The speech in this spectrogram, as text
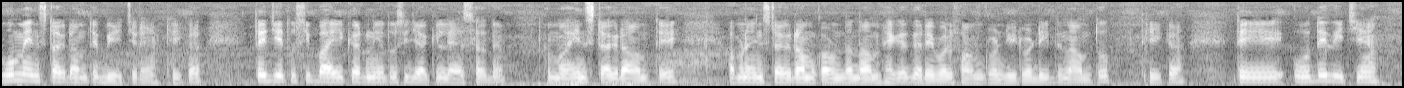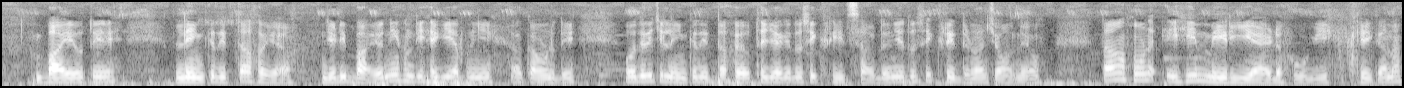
ਉਹ ਮੈਂ ਇੰਸਟਾਗ੍ਰam ਤੇ ਵੇਚ ਰਿਹਾ, ਠੀਕ ਆ? ਤੇ ਜੇ ਤੁਸੀਂ ਬਾਈ ਕਰਨੀ ਹੈ ਤੁਸੀਂ ਜਾ ਕੇ ਲੈ ਸਕਦੇ ਹੋ। ਮੈਂ ਇੰਸਟਾਗ੍ਰam ਤੇ, ਆਪਣਾ ਇੰਸਟਾਗ੍ਰam ਅਕਾਊਂਟ ਦਾ ਨਾਮ ਹੈਗਾ ਗਰੇਵਲ ਫਾਰਮ 2020 ਦੇ ਨਾਮ ਤੋਂ, ਠੀਕ ਆ? ਤੇ ਉਹਦੇ ਵਿੱਚ ਬਾਇਓ ਤੇ ਲਿੰਕ ਦਿੱਤਾ ਹੋਇਆ। ਜਿਹੜੀ ਬਾਇਓ ਨਹੀਂ ਹੁੰਦੀ ਹੈਗੀ ਆਪਣੀ ਅਕਾਊਂਟ ਦੀ, ਉਹਦੇ ਵਿੱਚ ਲਿੰਕ ਦਿੱਤਾ ਹੋਇਆ, ਉੱਥੇ ਜਾ ਕੇ ਤੁਸੀਂ ਖਰੀਦ ਸਕਦੇ ਹੋ, ਜੇ ਤੁਸੀਂ ਖਰੀਦਣਾ ਚਾਹੁੰਦੇ ਹੋ। ਤਾਂ ਹੁਣ ਇਹ ਮੇਰੀ ਐਡ ਹੋਊਗੀ, ਠੀਕ ਹੈ ਨਾ?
